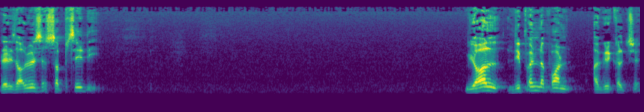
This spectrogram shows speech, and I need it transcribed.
There is always a subsidy. We all depend upon agriculture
